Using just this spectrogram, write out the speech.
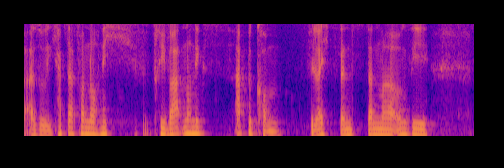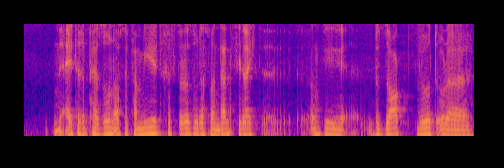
also ich habe davon noch nicht privat noch nichts abbekommen. Vielleicht, wenn es dann mal irgendwie eine ältere Person aus der Familie trifft oder so, dass man dann vielleicht äh, irgendwie besorgt wird oder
